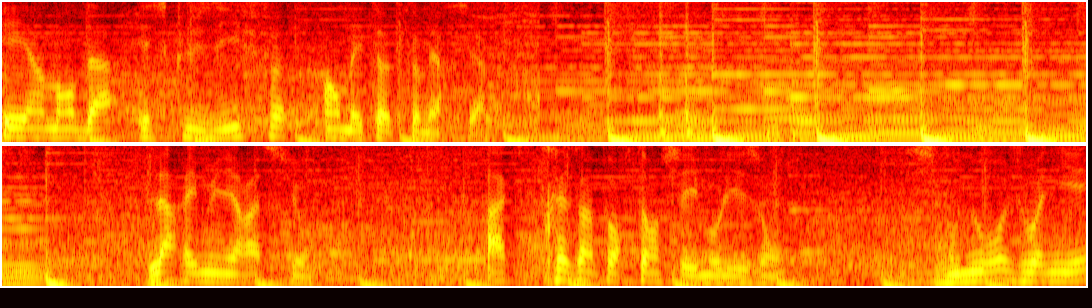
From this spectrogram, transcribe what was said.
et un mandat exclusif en méthode commerciale. La rémunération, axe très important chez Immo-Liaison. Si vous nous rejoignez,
